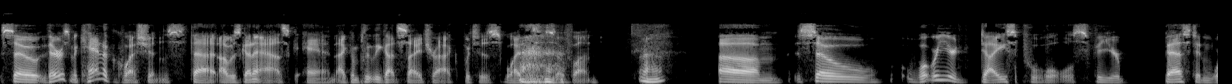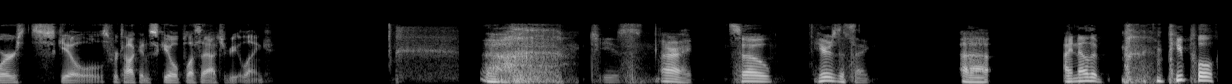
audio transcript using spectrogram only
So there's mechanical questions that I was going to ask and I completely got sidetracked, which is why this is so fun. Uh-huh. Um, so what were your dice pools for your best and worst skills? We're talking skill plus attribute link. Jeez. All right. So here's the thing. Uh, I know that people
